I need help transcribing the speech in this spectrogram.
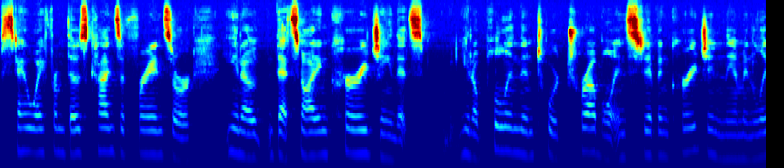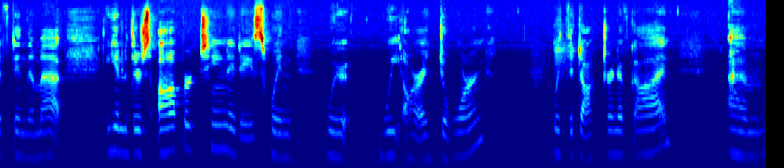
stay away from those kinds of friends or you know that's not encouraging that's you know pulling them toward trouble instead of encouraging them and lifting them up you know there's opportunities when we're we are adorned with the doctrine of god um,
